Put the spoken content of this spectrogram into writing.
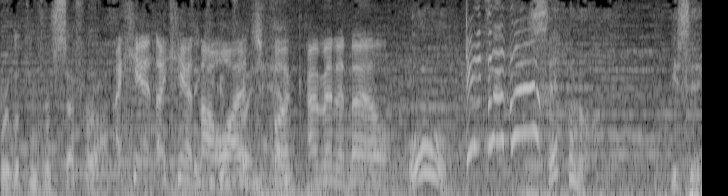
we're looking for Sephiroth. I can't. I can't Think not can watch. find him? Fuck. I'm in it now. Oh, Get Sephiroth! Sephiroth. You see.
